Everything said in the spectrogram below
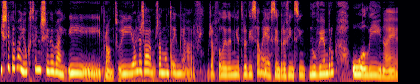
e chega bem, o que tenho chega bem. E, e pronto, e olha, já, já montei a minha árvore, já falei da minha tradição, é sempre a 25 de novembro ou ali, não é?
